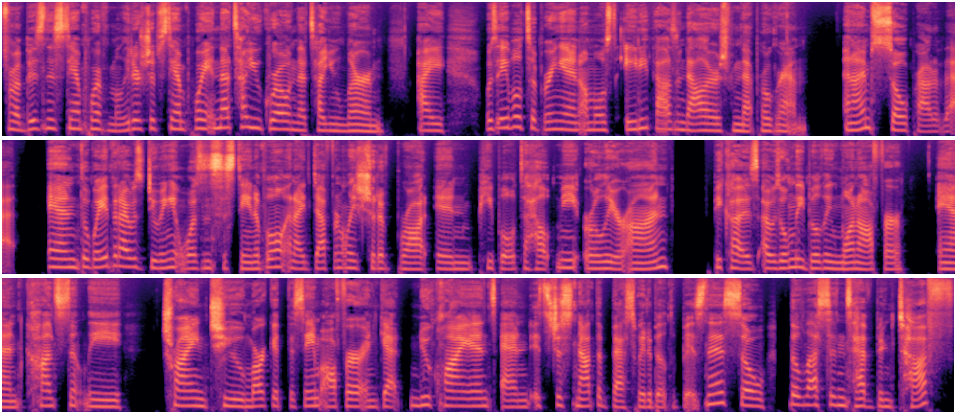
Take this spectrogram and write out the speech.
from a business standpoint, from a leadership standpoint, and that's how you grow and that's how you learn. I was able to bring in almost $80,000 from that program, and I'm so proud of that. And the way that I was doing it wasn't sustainable, and I definitely should have brought in people to help me earlier on because I was only building one offer and constantly trying to market the same offer and get new clients and it's just not the best way to build a business. So the lessons have been tough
